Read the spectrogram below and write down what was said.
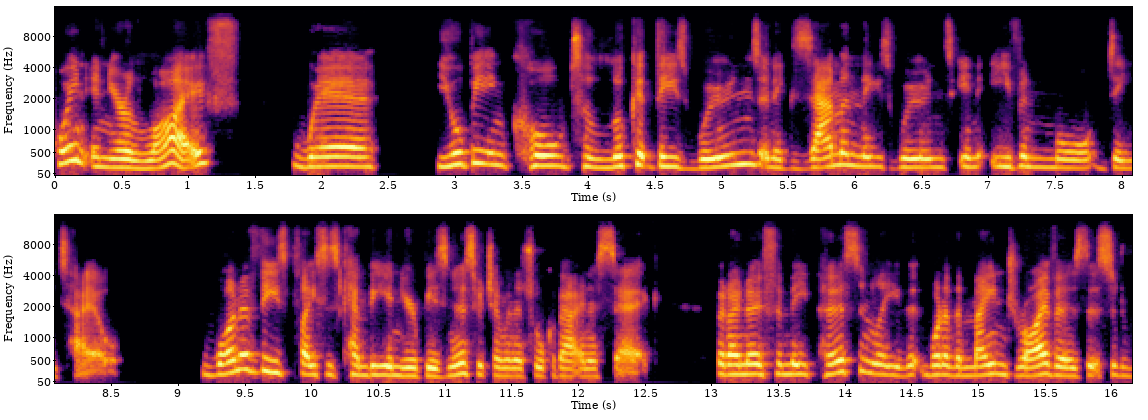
point in your life where you're being called to look at these wounds and examine these wounds in even more detail. One of these places can be in your business, which I'm going to talk about in a sec. But I know for me personally, that one of the main drivers that sort of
